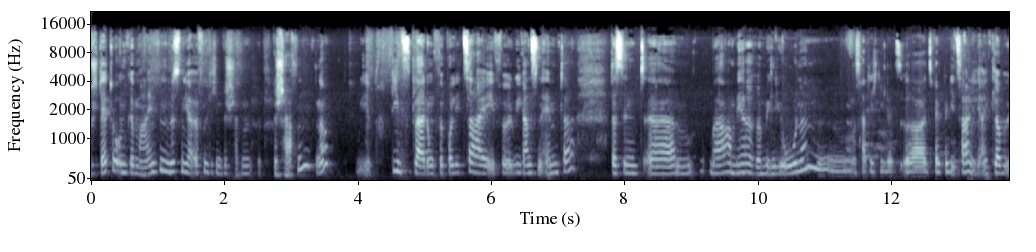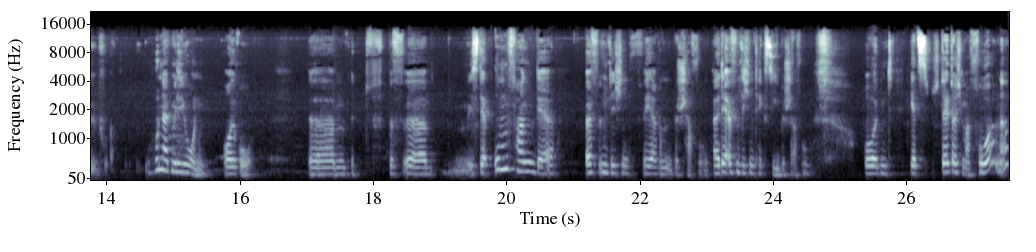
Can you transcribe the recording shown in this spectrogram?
Städte und Gemeinden müssen ja öffentlichen beschaffen, ne? Dienstkleidung für Polizei, für die ganzen Ämter. Das sind ähm, ja, mehrere Millionen. Was hatte ich die letzte? Oh, jetzt fällt mir die Zahl nicht ein. Ich glaube 100 Millionen Euro ähm, äh, ist der Umfang der öffentlichen fairen Beschaffung, äh, der öffentlichen Textilbeschaffung. Und jetzt stellt euch mal vor, ne,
